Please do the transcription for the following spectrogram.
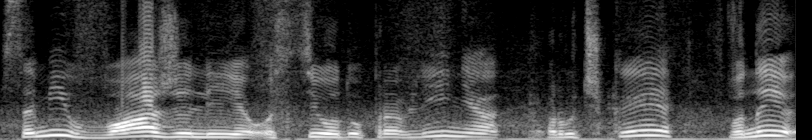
Самі важелі, ось ці от управління, ручки, вони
